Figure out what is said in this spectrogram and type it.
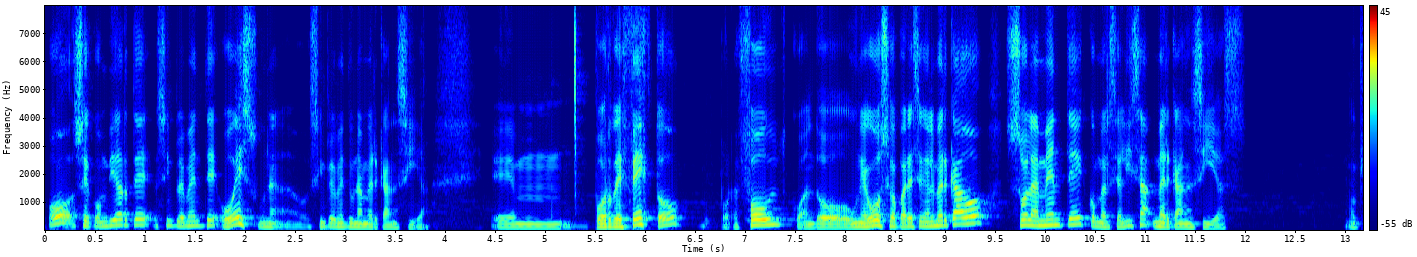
o se convierte simplemente, o es simplemente una mercancía. Em, por defecto, por default, cuando un negocio aparece en el mercado, solamente comercializa mercancías. ¿Ok?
